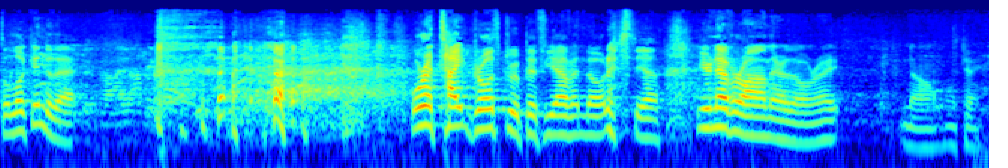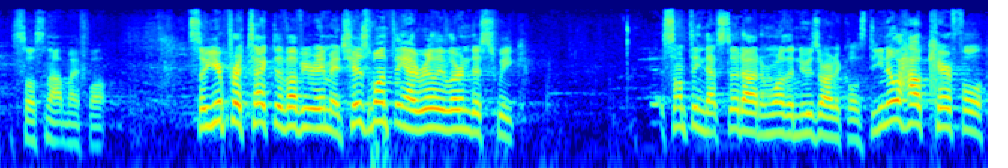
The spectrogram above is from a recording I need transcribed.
to look into that. We're a tight growth group if you haven't noticed. Yeah. You're never on there though, right? No, okay. So it's not my fault. So you're protective of your image. Here's one thing I really learned this week something that stood out in one of the news articles. Do you know how careful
